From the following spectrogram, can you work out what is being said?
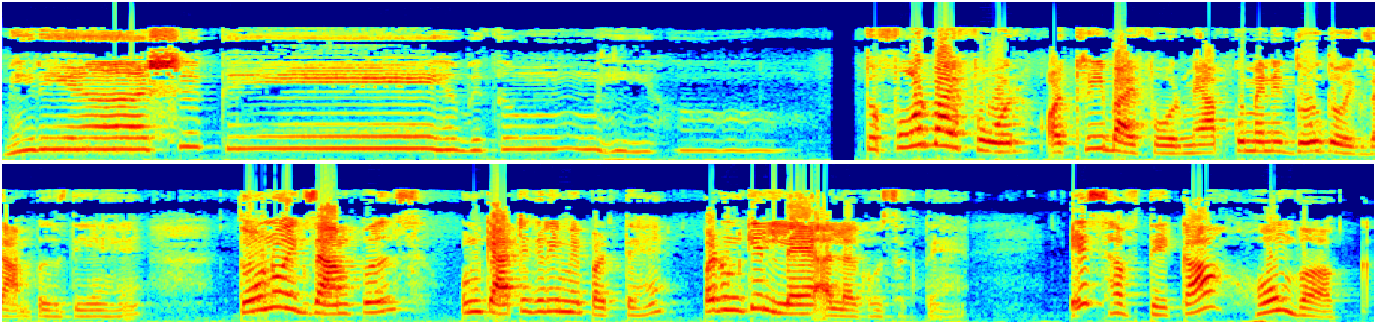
मेरी आशिकी अब तुम ही हो। तो फोर बाय फोर और थ्री बाय फोर में आपको मैंने दो दो एग्जाम्पल्स दिए हैं। दोनों एग्जाम्पल्स उन कैटेगरी में पढ़ते हैं, पर उनके लय अलग हो सकते हैं। इस हफ़्ते का होमवर्क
